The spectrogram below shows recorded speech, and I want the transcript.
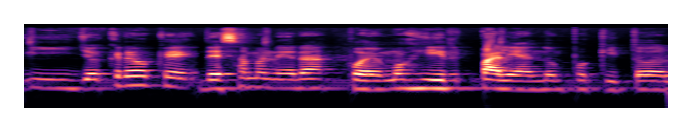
y yo creo que de esa manera podemos ir paliando un poquito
